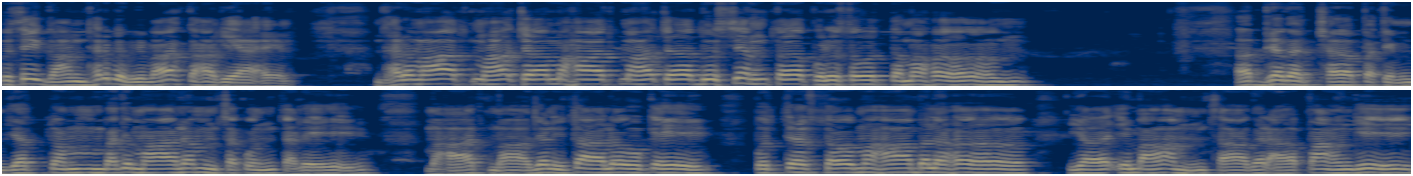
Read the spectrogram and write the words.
उसे गांधर्व विवाह कहा गया है। धर्मात्मा च, महात्मा च, दुष्यंत पुरुषोत्तम। अभ्यगछ पतिम यम भजमान शकुंतले महात्मा जनिता लोके। पुत्रस्तव महाबल य इमाम सागरापांगे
